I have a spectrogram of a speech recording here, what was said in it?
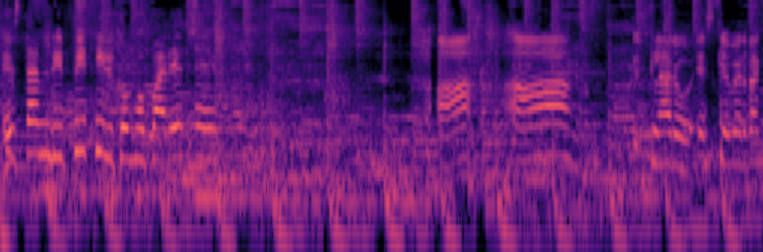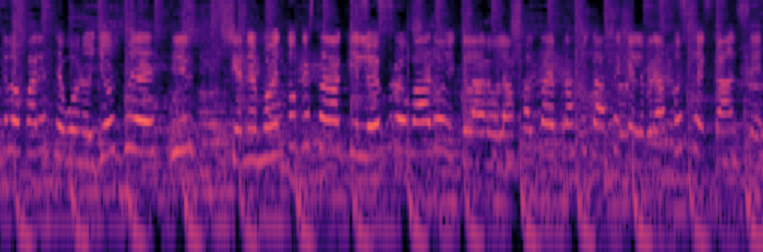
es tan difícil como parece. Claro, es que verdad que lo parece. Bueno, yo os voy a decir que en el momento que estaba aquí lo he probado y claro, la falta de práctica hace que el brazo se canse.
